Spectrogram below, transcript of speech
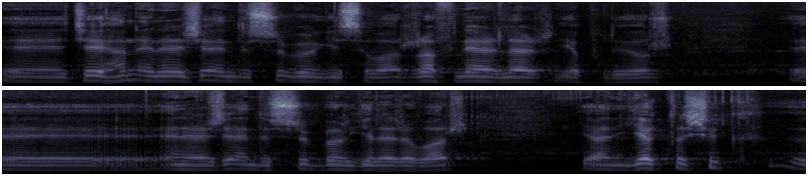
e, Ceyhan Enerji Endüstri Bölgesi var. Rafinerler yapılıyor. E, enerji endüstri bölgeleri var. Yani yaklaşık e,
